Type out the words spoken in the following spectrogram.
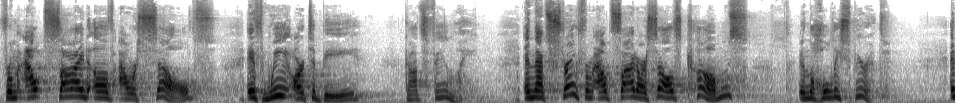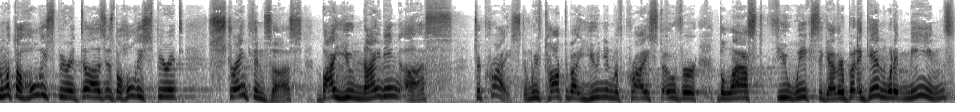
from outside of ourselves if we are to be God's family. And that strength from outside ourselves comes in the Holy Spirit. And what the Holy Spirit does is the Holy Spirit strengthens us by uniting us to Christ. And we've talked about union with Christ over the last few weeks together. But again, what it means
